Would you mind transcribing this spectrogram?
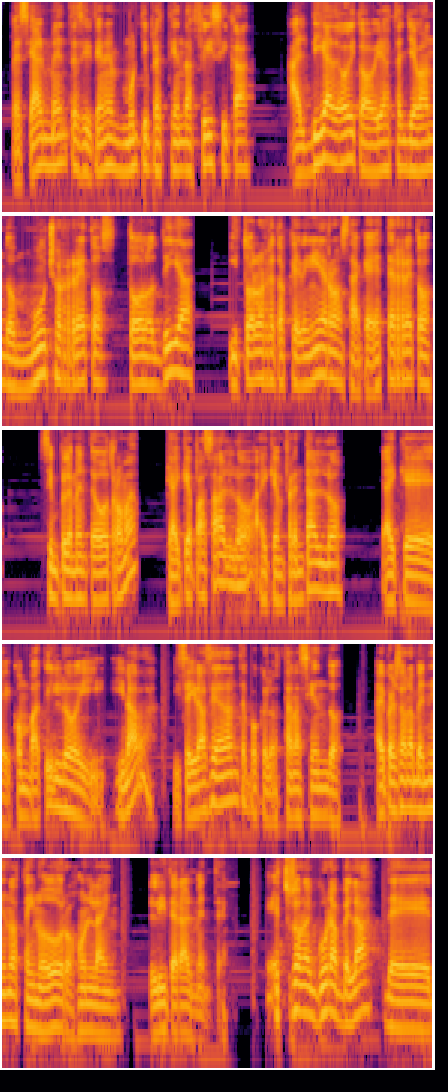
especialmente si tienen múltiples tiendas físicas, al día de hoy todavía están llevando muchos retos todos los días y todos los retos que vinieron. O sea que este reto simplemente otro más, que hay que pasarlo, hay que enfrentarlo, hay que combatirlo y, nada, y seguir hacia adelante porque lo están haciendo. Hay personas vendiendo hasta inodoros online, literalmente. estas son algunas, ¿verdad? De,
